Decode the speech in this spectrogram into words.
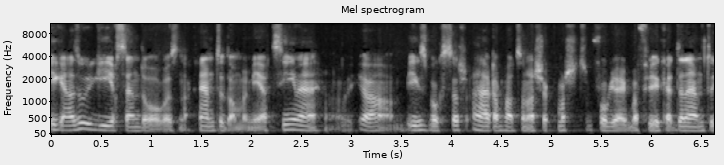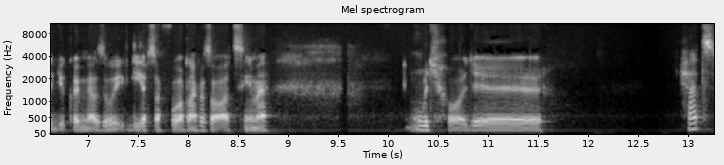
Igen, az új gears dolgoznak. Nem tudom, hogy mi a címe. A Xbox-os 360-asok most fogják be főket, de nem tudjuk, hogy mi az új Gears of War-nak az alcíme. Úgyhogy hát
